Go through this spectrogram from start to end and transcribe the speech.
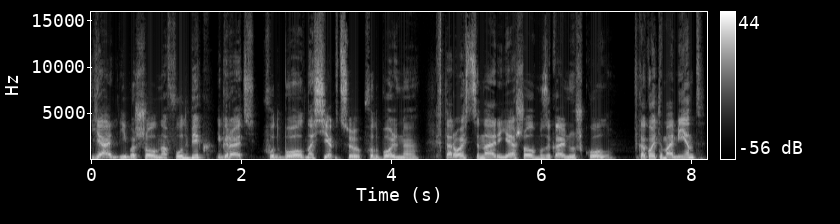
Я либо шел на футбик играть в футбол, на секцию футбольную. Второй сценарий, я шел в музыкальную школу. В какой-то момент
